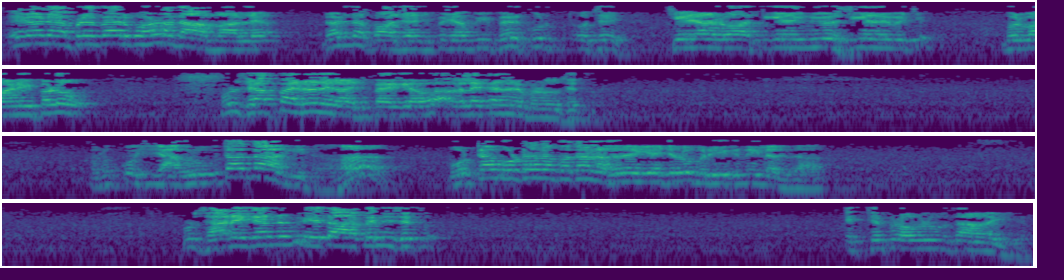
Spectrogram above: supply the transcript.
ਇਹਨਾਂ ਨੇ ਆਪਣੇ ਪੈਰ ਕੋਹੜਾ ਦਾ ਮਾਰ ਲਿਆ। ਲੜਦਾ ਕਾਲਜਾਂ 'ਚ ਪੰਜਾਬੀ, ਫਿਰ ਉੱਥੇ ਚੇਰਾ ਲਵਾਤੀਆਂ ਯੂਨੀਵਰਸਿਟੀਆਂ ਦੇ ਵਿੱਚ ਗੁਰਬਾਣੀ ਪੜੋ ਹੁਣ ਸਿਆਪਾ ਇਹਨਾਂ ਦੇ ਗੱਲ 'ਚ ਪੈ ਗਿਆ ਅਗਲੇ ਕਹਿੰਦੇ ਨੇ ਬਣੋ ਸਿੱਖ ਹੁਣ ਕੁਝ ਜਾਗਰੂਕਤਾ ਤਾਂ ਆ ਗਈ ਨਾ ਮੋਟਾ ਮੋਟਾ ਦਾ ਪਤਾ ਲੱਗਦਾ ਹੀ ਹੈ, ਚਲੋ ਬਰੀਕ ਨਹੀਂ ਲੱਗਦਾ। ਹੁਣ ਸਾਰੇ ਕਹਿੰਦੇ ਵੀ ਇਹ ਤਾਂ ਆਪੇ ਨਹੀਂ ਸਿੱਖ ਇੱਥੇ ਪ੍ਰੋਬਲਮ ਤਾਂ ਆਈ ਹੈ।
